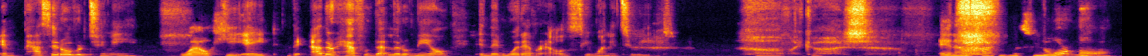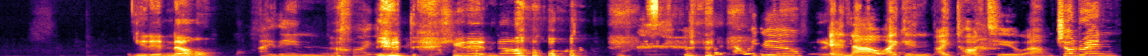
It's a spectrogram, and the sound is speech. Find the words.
and pass it over to me while he ate the other half of that little meal and then whatever else he wanted to eat. Oh my gosh. And I thought it was normal. You didn't know. I didn't know. I didn't. You, you didn't know. but now I do. And now I can, I talk to um, children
